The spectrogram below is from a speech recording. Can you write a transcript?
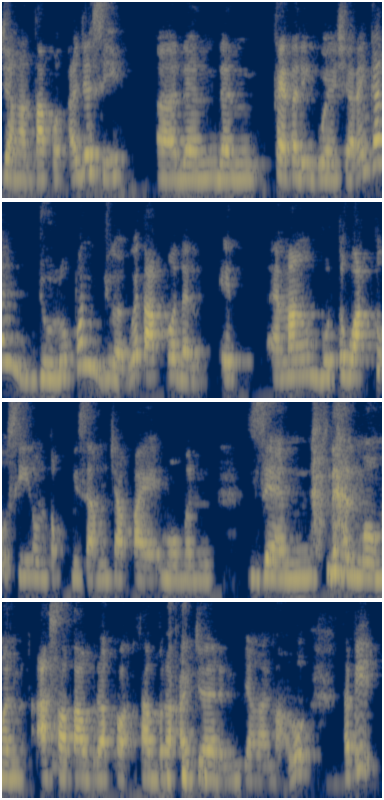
jangan takut aja sih uh, dan dan kayak tadi gue sharing kan dulu pun juga gue takut dan it emang butuh waktu sih untuk bisa mencapai momen zen dan momen asal tabrak tabrak aja dan jangan malu tapi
